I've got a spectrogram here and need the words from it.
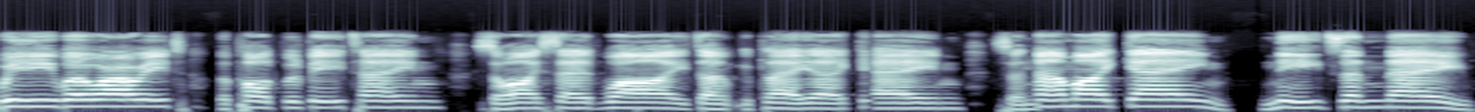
We were worried the pod would be tame, so I said, why don't we play a game? So now my game needs a name,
